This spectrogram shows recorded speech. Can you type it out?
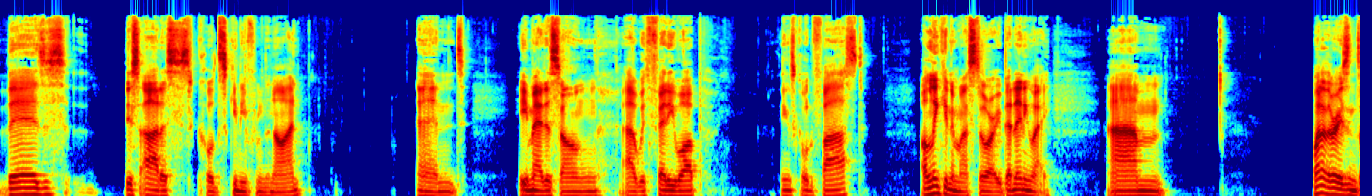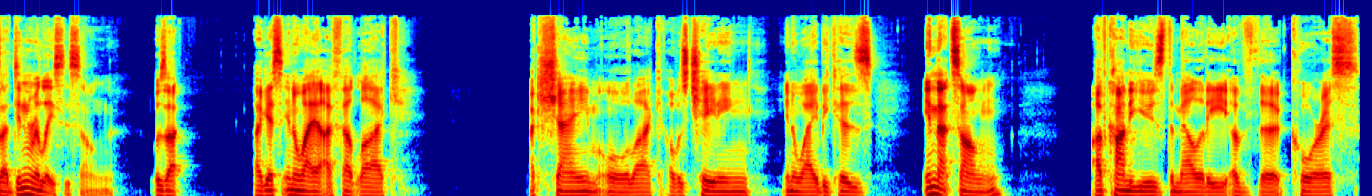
there's this artist called Skinny from the Nine, and he made a song uh, with Fetty Wap. I think it's called Fast. I'll link it in my story. But anyway, um, one of the reasons I didn't release this song was I, I guess in a way I felt like like shame or like I was cheating in a way because in that song I've kind of used the melody of the chorus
